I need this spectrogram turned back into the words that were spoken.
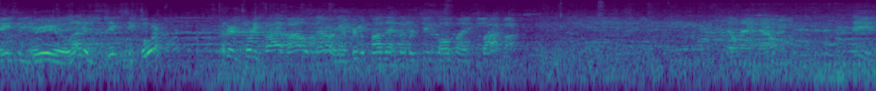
Jason Drew, 1164. 125 miles an hour. We're Going to improve upon that number two qualifying spot. Still hanging out. Hey,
